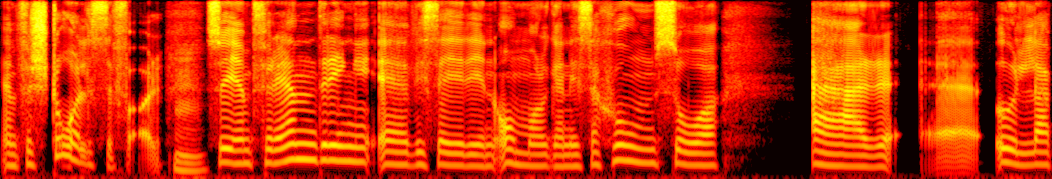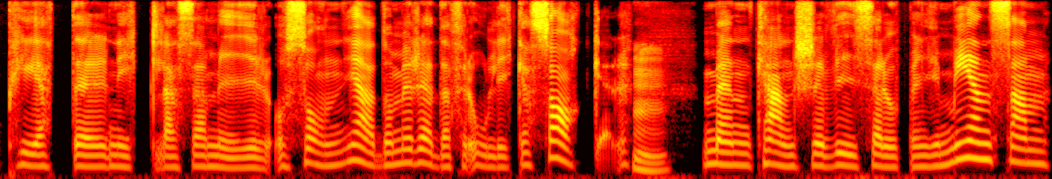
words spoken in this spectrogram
en förståelse för. Mm. Så i en förändring, eh, vi säger i en omorganisation så är eh, Ulla, Peter, Niklas, Amir och Sonja, de är rädda för olika saker Mm. men kanske visar upp en gemensam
